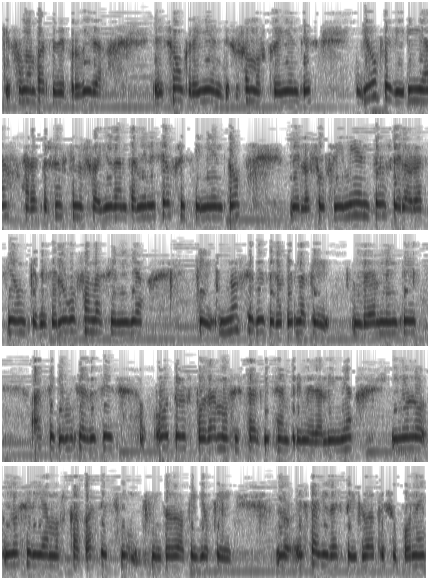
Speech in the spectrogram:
que forman parte de Provida eh, son creyentes o somos creyentes, yo pediría a las personas que nos ayudan también ese ofrecimiento de los sufrimientos, de la oración, que desde luego son la semilla que no se ve, pero que es la que realmente hace que muchas veces otros podamos estar quizá en primera línea y no, no seríamos capaces sin, sin todo aquello que esta ayuda espiritual que supone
